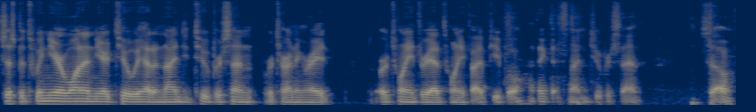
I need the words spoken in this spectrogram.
just between year one and year two, we had a ninety-two percent returning rate, or twenty-three out of twenty-five people. I think that's ninety-two percent. So,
